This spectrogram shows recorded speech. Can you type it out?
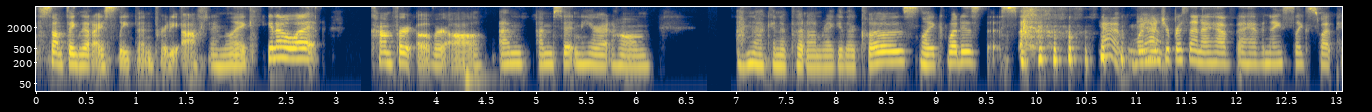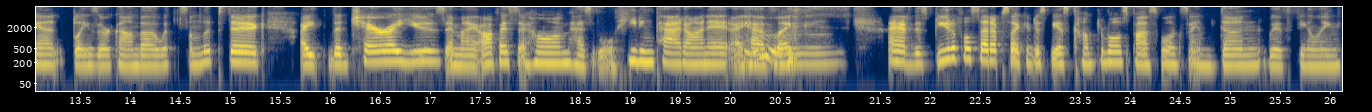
something that I sleep in pretty often. I'm like, you know what? Comfort overall. I'm I'm sitting here at home. I'm not gonna put on regular clothes. Like, what is this? Yeah, one hundred percent. I have I have a nice like sweatpant blazer combo with some lipstick. I the chair I use in my office at home has a little heating pad on it. I have like I have this beautiful setup so I can just be as comfortable as possible because I am done with feeling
